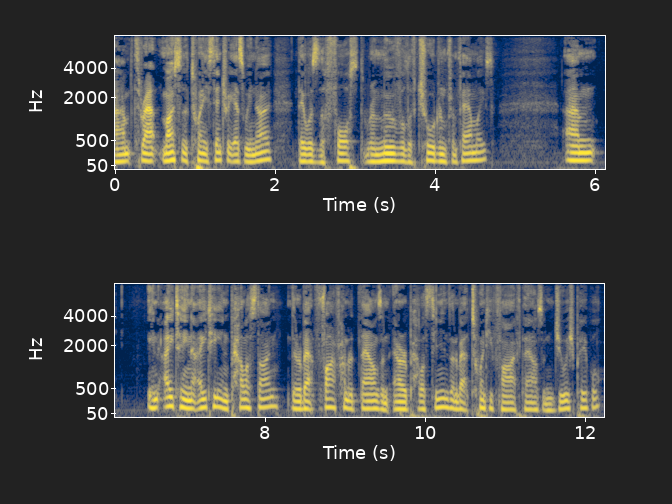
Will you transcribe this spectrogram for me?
Um, throughout most of the 20th century, as we know, there was the forced removal of children from families. Um, in 1880 in Palestine, there are about 500,000 Arab Palestinians and about 25,000 Jewish people.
